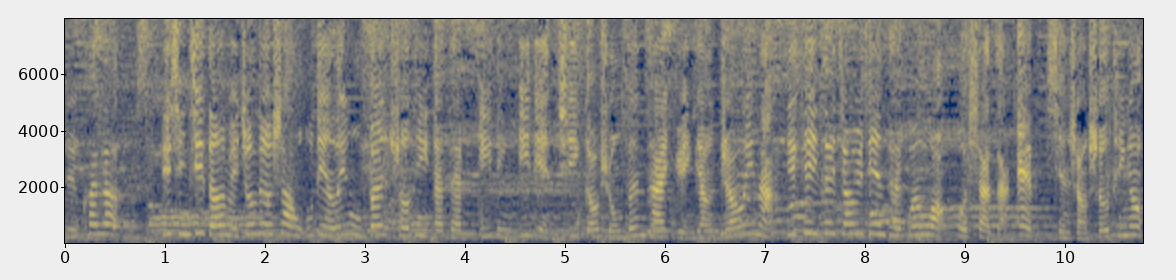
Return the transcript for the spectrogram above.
日快乐！也请记得每周六下午五点零五分收听 FM 一零一点七高雄分台原样 Jolina，也可以在教育电台官网或下载 App 线上收听哦。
